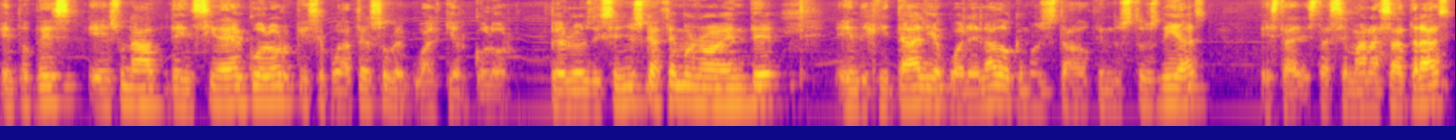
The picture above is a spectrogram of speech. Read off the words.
entonces es una densidad de color que se puede hacer sobre cualquier color. Pero los diseños que hacemos normalmente en digital y acuarelado, que hemos estado haciendo estos días, estas semanas atrás,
